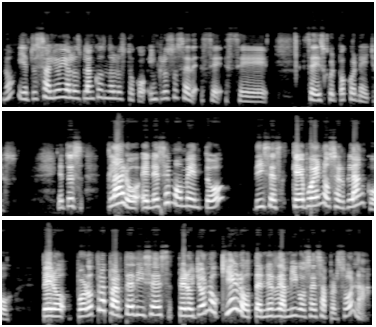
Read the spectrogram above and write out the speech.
¿no? Y entonces salió y a los blancos no los tocó, incluso se, se, se, disculpó con ellos. Entonces, claro, en ese momento dices, qué bueno ser blanco, pero por otra parte dices, pero yo no quiero tener de amigos a esa persona.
